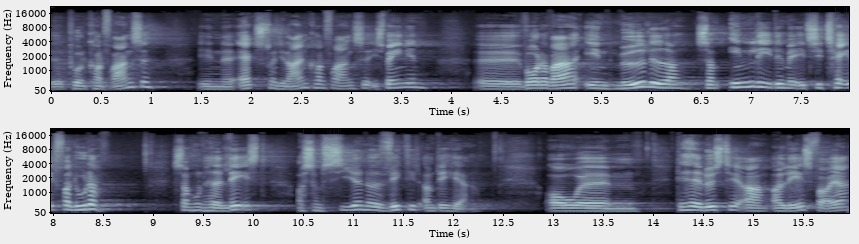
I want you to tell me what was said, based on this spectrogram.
øh, på en konference, en øh, Acts 29-konference i Spanien, øh, hvor der var en mødeleder, som indledte med et citat fra Luther, som hun havde læst, og som siger noget vigtigt om det her. Og øh, det havde jeg lyst til at, at læse for jer,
